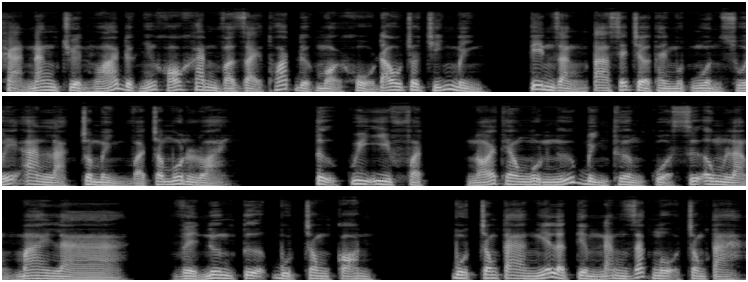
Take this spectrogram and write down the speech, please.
Khả năng chuyển hóa được những khó khăn và giải thoát được mọi khổ đau cho chính mình, tin rằng ta sẽ trở thành một nguồn suối an lạc cho mình và cho muôn loài. Tự quy y Phật, nói theo ngôn ngữ bình thường của sư ông làng Mai là về nương tựa bụt trong con. Bụt trong ta nghĩa là tiềm năng giác ngộ trong ta.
